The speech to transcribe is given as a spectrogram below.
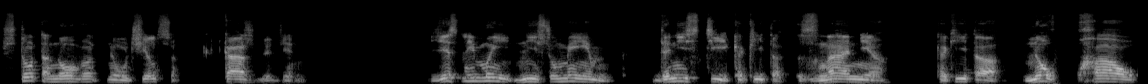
что-то новое научился каждый день. Если мы не сумеем донести какие-то знания, какие-то ноу-хау,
